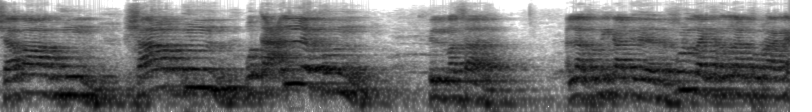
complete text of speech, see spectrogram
ஷபாபுன் ஷாபுன் முத்தஅல்லகுன் ஃபில் மசாஜித். அல்லாஹ் சொல்லி காட்டுது ரசூலுல்லாஹி ஸல்லல்லாஹு அலைஹி சொல்றாங்க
